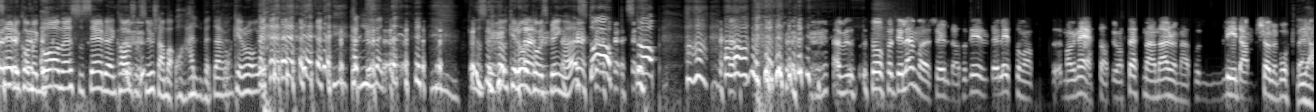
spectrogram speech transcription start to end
Ser du kommer gående, så ser du en kar som snur seg, han bare 'Å, helvete, OK, Roger'. helvete! Og så OK, Roger kommer springende. 'Stopp! Stopp!' Så for dilemmaets skyld, da, så blir det litt som at magnet, at uansett når jeg nærmer meg, så blir de skjøvet bort. på en Ja,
